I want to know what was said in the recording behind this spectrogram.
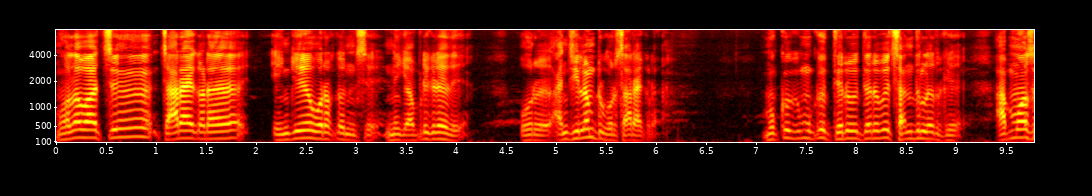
முதவாச்சும் சாராய கடை எங்கேயோ உறக்கணுச்சு இன்றைக்கி அப்படி கிடையாது. ஒரு அஞ்சு கிலோமீட்டருக்கு ஒரு சாராய கடை. முக்குக்கு முக்கு தெருவு தெருவு சந்தில் இருக்குது அப்போச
